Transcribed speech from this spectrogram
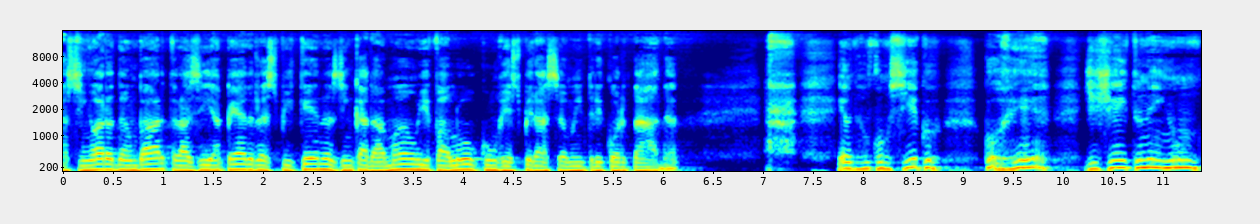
A senhora Dunbar trazia pedras pequenas em cada mão e falou com respiração entrecortada. Eu não consigo correr de jeito nenhum.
